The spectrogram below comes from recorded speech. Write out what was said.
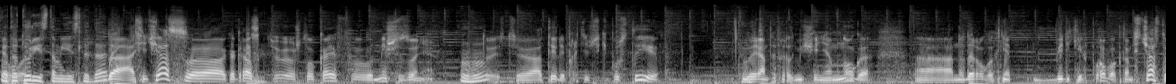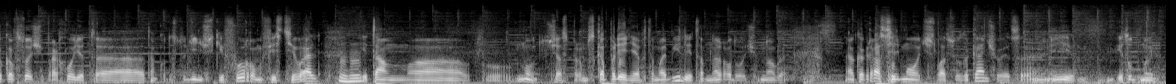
Это Вот. туристам, если, да? Да, а сейчас э, как раз э, что кайф э, межсезонье. Мгм. То есть э, отели практически пустые, вариантов размещения много, а, на дорогах нет великих пробок. Там сейчас только в Сочи проходит а, там какой-то студенческий форум, фестиваль, и там а, в- ну, сейчас прям скопление автомобилей, там народу очень много. А как раз 7 числа все заканчивается, и, и тут мы.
